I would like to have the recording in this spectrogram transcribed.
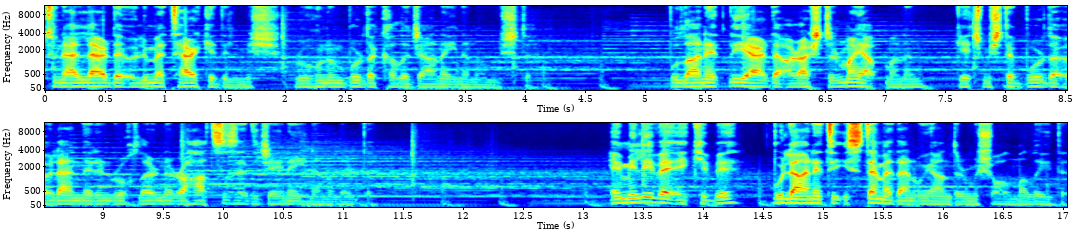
tünellerde ölüme terk edilmiş, ruhunun burada kalacağına inanılmıştı. Bu lanetli yerde araştırma yapmanın, geçmişte burada ölenlerin ruhlarını rahatsız edeceğine inanılırdı. Emily ve ekibi bu laneti istemeden uyandırmış olmalıydı.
